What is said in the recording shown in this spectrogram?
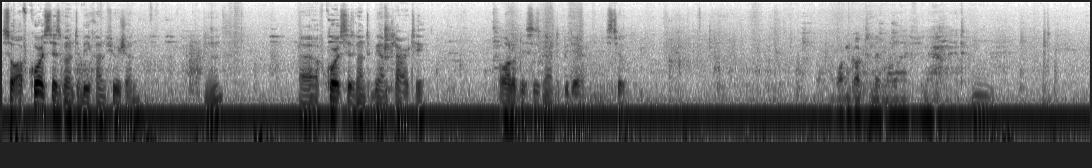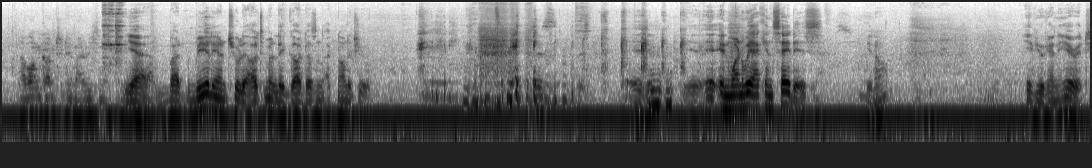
So of course there's going to be confusion. mm? Uh, of course there's going to be unclarity. All of this is going to be there still. I want God to live my life, you know. Mm. I want God to do my reasoning. for me. I Yeah, but really and truly, ultimately, God doesn't acknowledge you. it is, it's- I- I- in one way I can say this, you know, if you can hear it.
